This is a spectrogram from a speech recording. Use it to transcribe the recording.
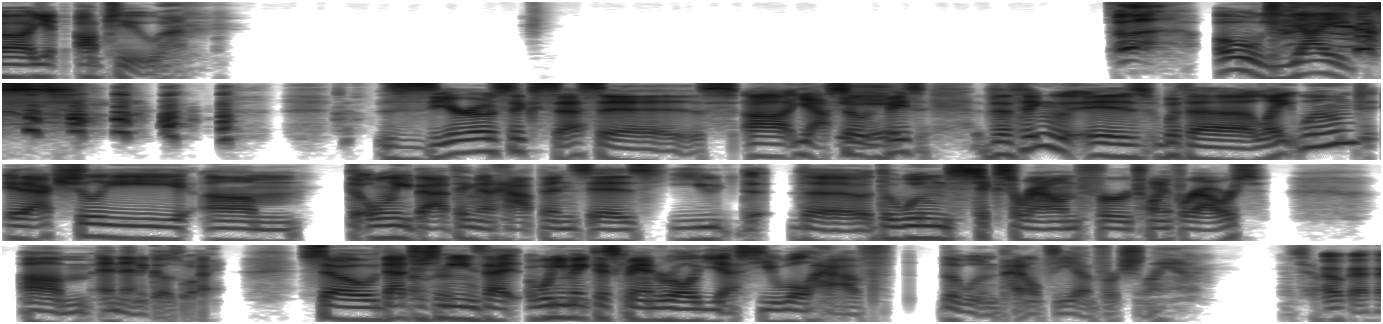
Uh, yep, ob two. Ugh! Oh, yikes. Zero successes. Uh, yeah. So Yeah. basi- the thing is with a light wound, it actually um the only bad thing that happens is you the the, the wound sticks around for 24 hours, um, and then it goes away. So that just Okay, means that when you make this command roll, yes, you will have the wound penalty, unfortunately. So Okay.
